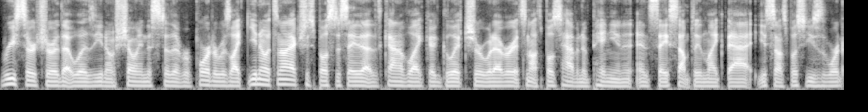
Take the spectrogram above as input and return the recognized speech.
researcher that was, you know, showing this to the reporter was like, you know, it's not actually supposed to say that. It's kind of like a glitch or whatever. It's not supposed to have an opinion and say something like that. It's not supposed to use the word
